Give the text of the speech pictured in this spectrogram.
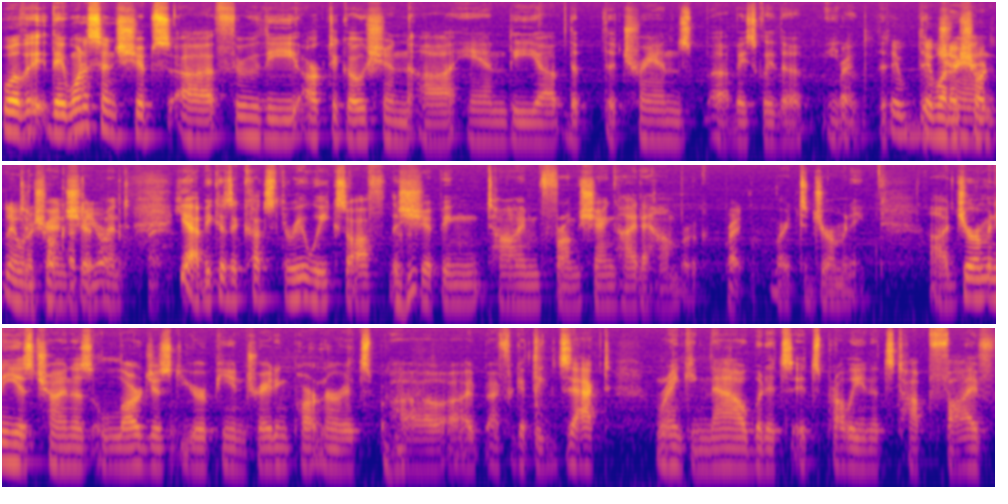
Well, they, they want to send ships uh, through the Arctic Ocean uh, and the, uh, the the trans, uh, basically the you know Right. the, They- the they want a short- they want the a transshipment. Right. Yeah, because it cuts three weeks off the Mhm. shipping time from Shanghai to Hamburg. Right. Right to Germany. Uh, Germany is China's largest European trading partner. It's Mhm. uh, I, I forget the exact ranking now, but it's it's probably in its top five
